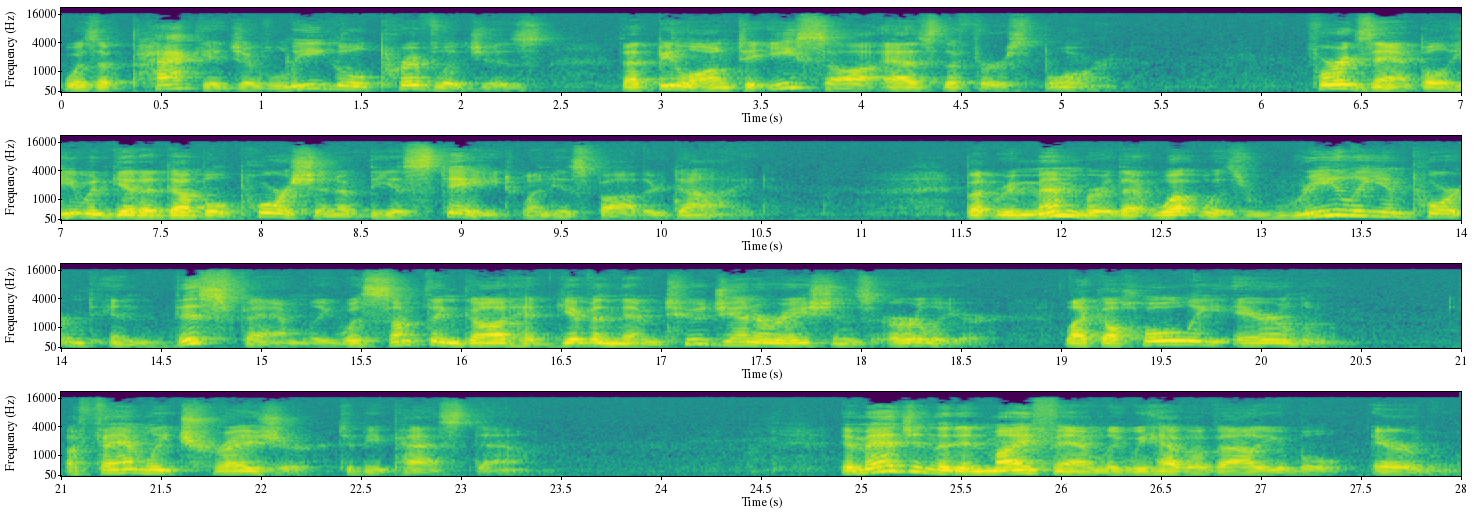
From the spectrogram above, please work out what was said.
was a package of legal privileges that belonged to Esau as the firstborn. For example, he would get a double portion of the estate when his father died. But remember that what was really important in this family was something God had given them two generations earlier, like a holy heirloom, a family treasure to be passed down. Imagine that in my family we have a valuable heirloom.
